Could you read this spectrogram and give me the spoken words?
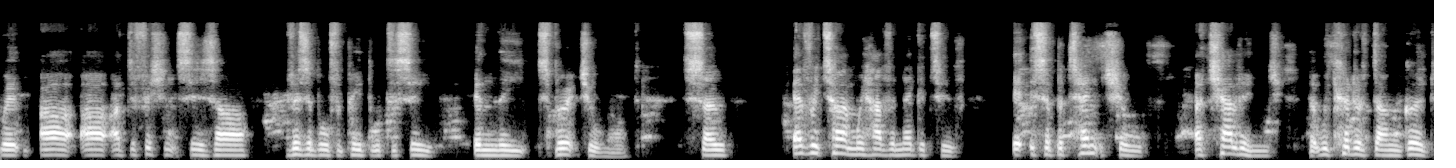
We, our, our, our deficiencies are visible for people to see in the spiritual world. So every time we have a negative, it's a potential, a challenge that we could have done good.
